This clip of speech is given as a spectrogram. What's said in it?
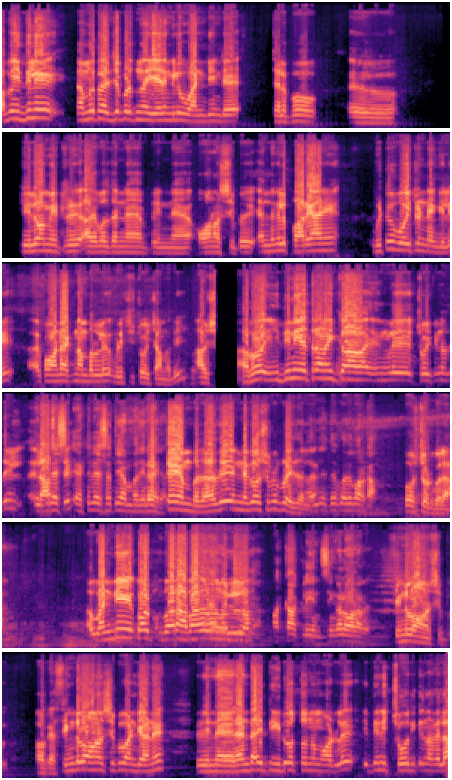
അപ്പൊ ഇതിൽ നമ്മൾ പരിചയപ്പെടുത്തുന്ന ഏതെങ്കിലും വണ്ടിന്റെ ചിലപ്പോ കിലോമീറ്റർ അതേപോലെ തന്നെ പിന്നെ ഓണർഷിപ്പ് എന്തെങ്കിലും പറയാൻ വിട്ടുപോയിട്ടുണ്ടെങ്കിൽ കോൺടാക്ട് നമ്പറിൽ വിളിച്ച് ചോദിച്ചാൽ മതി. ആവശ്യം. അപ്പോൾ ഇതിന് എത്രയാണ് നിങ്ങൾ ചോദിക്കുന്നത്? എട്ട് ലാസ്റ്റ് എട്ട് ലക്ഷത്തി എട്ട് എൺപത്. അത് നെഗോഷ്യബിൾ പ്രൈസ് അല്ല? കുറച്ച് കൊടുക്കൂല. വണ്ടി വേറെ അപാകമൊന്നുമില്ലല്ലോ പക്കാ clean single owner single ownership okay single ownership വണ്ടിയാണ്. പിന്നെ രണ്ടായിരത്തി ഇരുപത്തി ഒന്ന് മോഡൽ ഇതിന് ചോദിക്കുന്ന വില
